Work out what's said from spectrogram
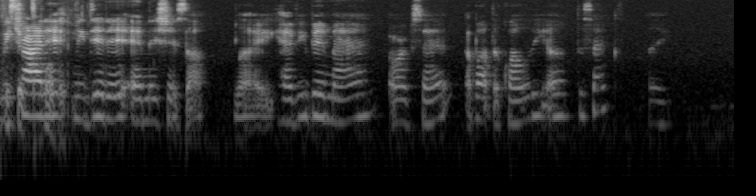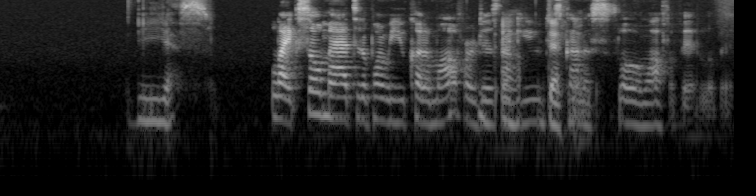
we tried quality. it, we did it, and this shit sucked. Like, have you been mad or upset about the quality of the sex? Like, Yes. like so mad to the point where you cut them off, or just like Uh, you just kind of slow them off of it a little bit.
